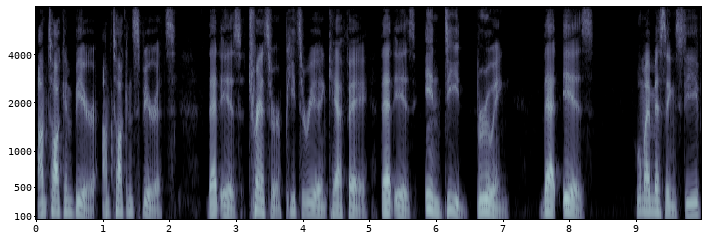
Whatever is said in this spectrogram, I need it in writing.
I'm talking beer. I'm talking spirits. That is Transfer Pizzeria and Cafe. That is Indeed Brewing. That is who am I missing, Steve?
